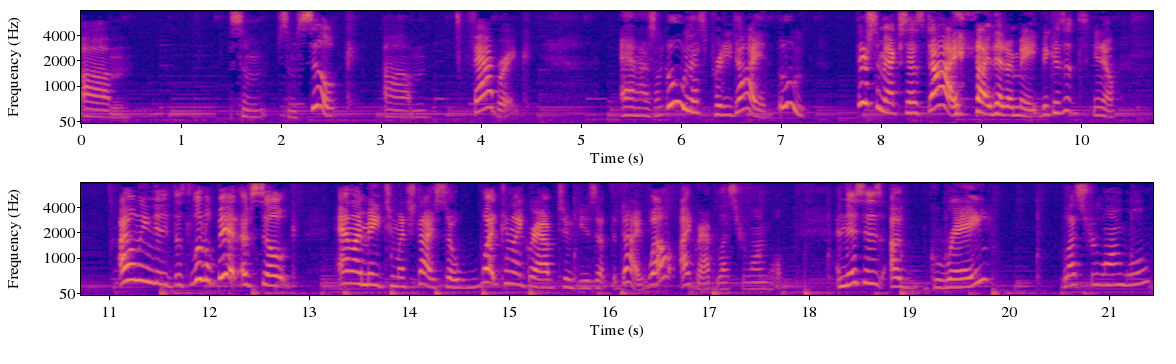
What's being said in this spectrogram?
um, some some silk um, fabric, and I was like, "Ooh, that's pretty dye." And ooh, there's some excess dye that I made because it's you know, I only needed this little bit of silk, and I made too much dye. So what can I grab to use up the dye? Well, I grabbed Leicester long wool, and this is a gray Leicester long wool,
